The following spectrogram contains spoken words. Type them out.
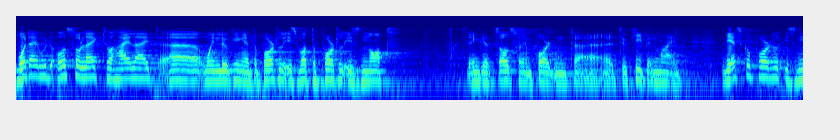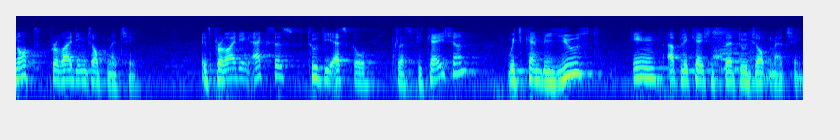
What I would also like to highlight uh, when looking at the portal is what the portal is not. I think it's also important uh, to keep in mind. The ESCO portal is not providing job matching. It's providing access to the ESCO classification, which can be used in applications that do job matching.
